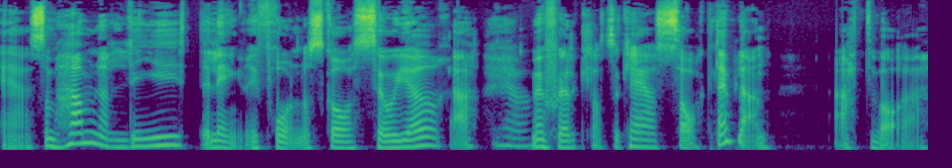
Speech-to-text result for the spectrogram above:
eh, som hamnar lite längre ifrån och ska så göra. Ja. Men självklart så kan jag sakna ibland att vara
